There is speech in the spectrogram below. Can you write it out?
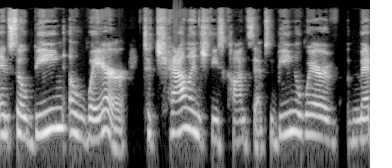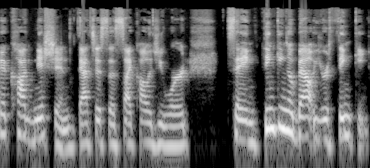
And so being aware to challenge these concepts, being aware of metacognition, that's just a psychology word, saying thinking about your thinking.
